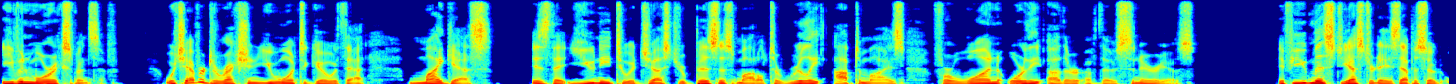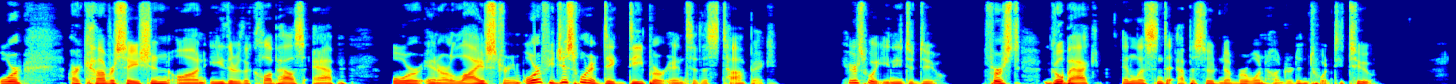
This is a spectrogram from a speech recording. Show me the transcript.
even more expensive whichever direction you want to go with that, my guess is that you need to adjust your business model to really optimize for one or the other of those scenarios. If you missed yesterday's episode or our conversation on either the Clubhouse app or in our live stream, or if you just want to dig deeper into this topic, here's what you need to do. First, go back and listen to episode number 122.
